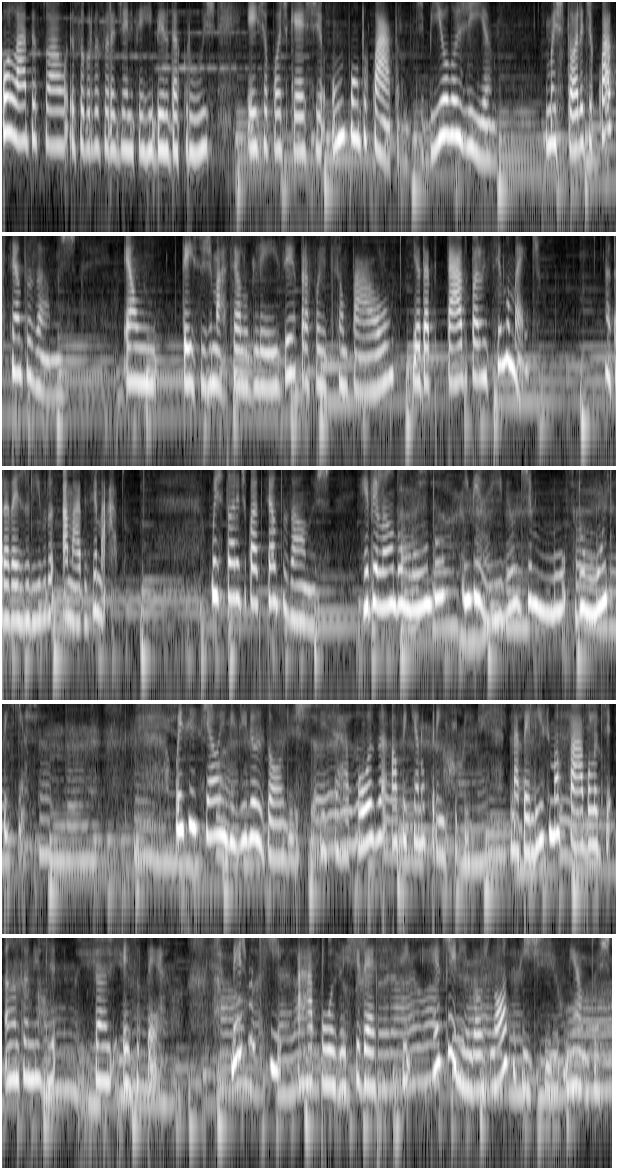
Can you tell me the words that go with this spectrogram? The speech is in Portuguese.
Olá, pessoal. Eu sou a professora Jennifer Ribeiro da Cruz. Este é o podcast 1.4 de Biologia, uma história de 400 anos. É um texto de Marcelo Gleiser para a Folha de São Paulo e adaptado para o ensino médio, através do livro Amabes e Marto. Uma história de 400 anos, revelando um mundo invisível de, do muito pequeno. O essencial é invisível aos olhos, disse a raposa ao pequeno príncipe, na belíssima fábula de Anthony de Saint-Exupéry. Mesmo que a raposa estivesse se referindo aos nossos sentimentos,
